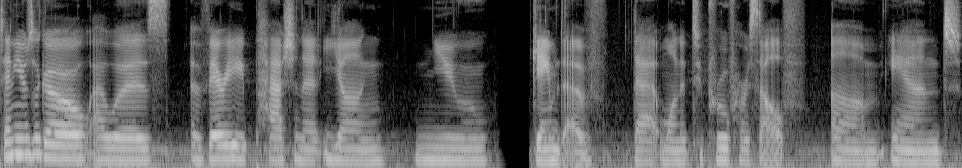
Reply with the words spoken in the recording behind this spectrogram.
10 years ago i was a very passionate young new game dev that wanted to prove herself um, and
